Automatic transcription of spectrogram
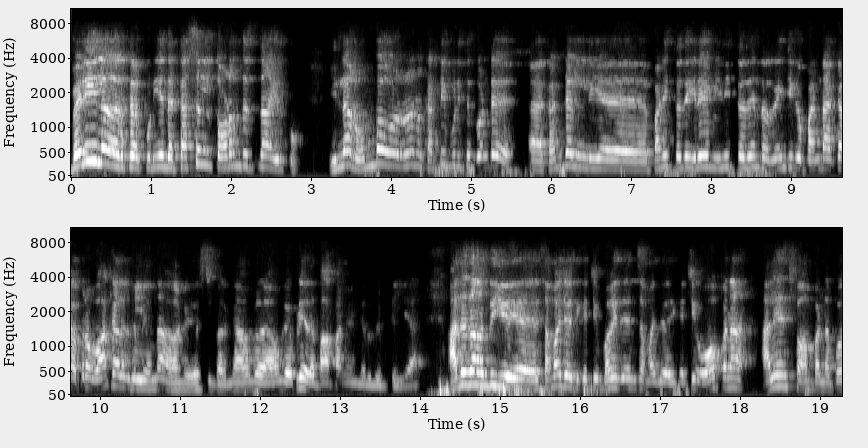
வெளியில இருக்கக்கூடிய இந்த டசல் தொடர்ந்து தான் இருக்கும். இல்ல ரொம்ப ஒரு கட்டி பிடித்து கொண்டு அஹ், கண்கள் பணித்தது இதயம் இனித்ததுன்ற ரேஞ்சுக்கு பண்ணாக்க அப்புறம் வாக்காளர்கள் என்ன அவங்க யோசிச்சு பாருங்க. அவங்க அவங்க எப்படி அதை பார்ப்பாங்கங்கிறது இருக்கு இல்லையா? அதுதான் வந்து சமாஜ்வாதி கட்சி பகுஜன் சமாஜ்வாதி கட்சி ஓப்பனா அலையன்ஸ் ஃபார்ம் பண்ணப்போ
